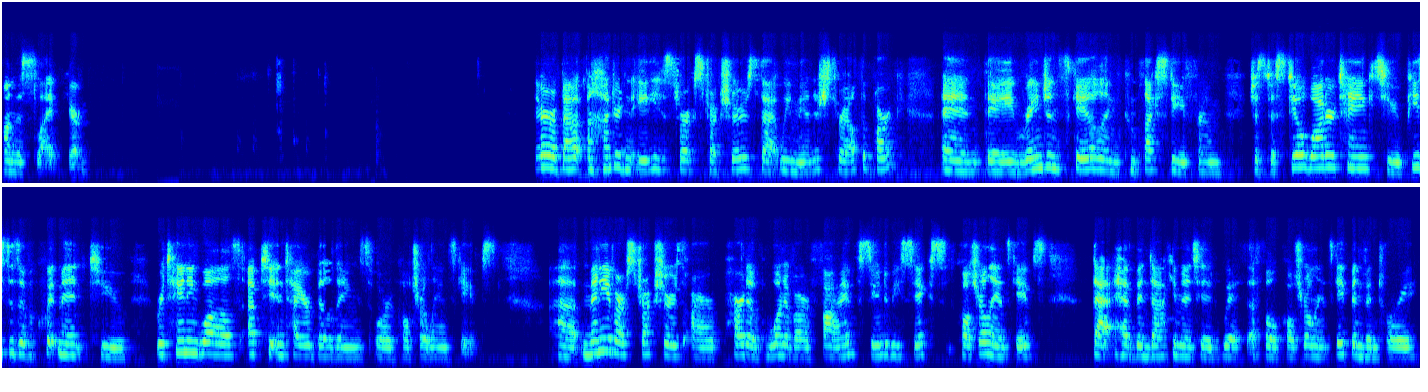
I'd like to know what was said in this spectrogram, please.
on this slide here. There are about 180 historic structures that we manage throughout the park, and they range in scale and complexity from just a steel water tank to pieces of equipment to retaining walls up to entire buildings or cultural landscapes. Uh, many of our structures are part of one of our five, soon to be six, cultural landscapes that have been documented with a full cultural landscape inventory,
